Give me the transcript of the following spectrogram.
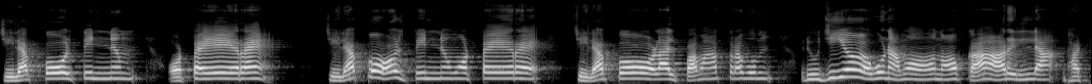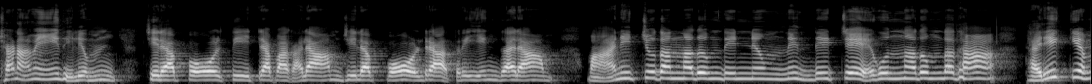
ചിലപ്പോൾ തിന്നും ഒട്ടേറെ ചിലപ്പോൾ തിന്നുമൊട്ടേറെ ചിലപ്പോൾ അല്പമാത്രവും രുചിയോ ഗുണമോ നോക്കാറില്ല ഭക്ഷണമേതിലും. ചിലപ്പോൾ തീറ്റ പകലാം ചിലപ്പോൾ രാത്രിയിങ്കലാം മാനിച്ചു തന്നതും തിന്നും നിന്ദിച്ചേകുന്നതും തഥാ. ധരിക്കും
